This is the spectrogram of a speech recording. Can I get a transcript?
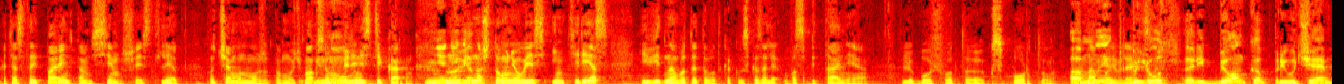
Хотя стоит парень там 7-6 лет, ну чем он может помочь? Максимум ну, перенести картинг. Не, Но не, видно, нет. что у него есть интерес, и видно вот это вот, как вы сказали, воспитание, любовь вот э, к спорту. А Она мы появляется. плюс ребенка приучаем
